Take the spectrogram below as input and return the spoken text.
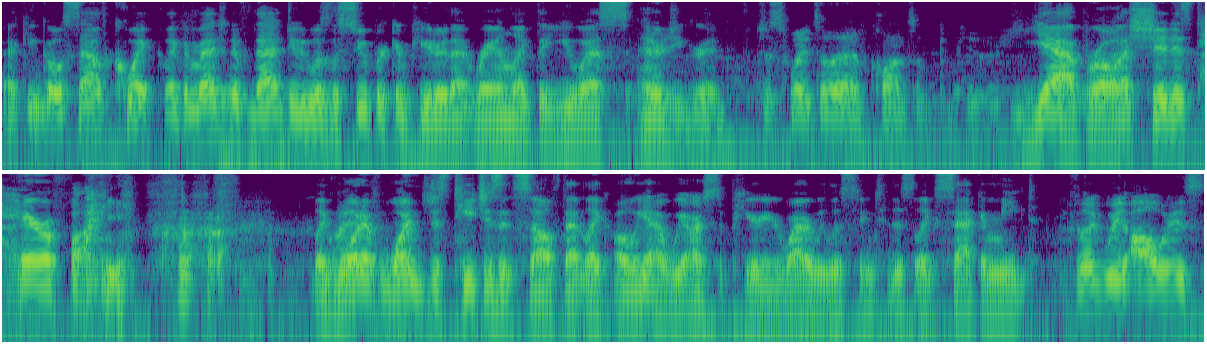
that can go south quick like imagine if that dude was the supercomputer that ran like the us energy grid Just wait till they have quantum computers. yeah bro that shit is terrifying like what if one just teaches itself that like oh yeah we are superior why are we listening to this like sack of meat I feel like we always,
